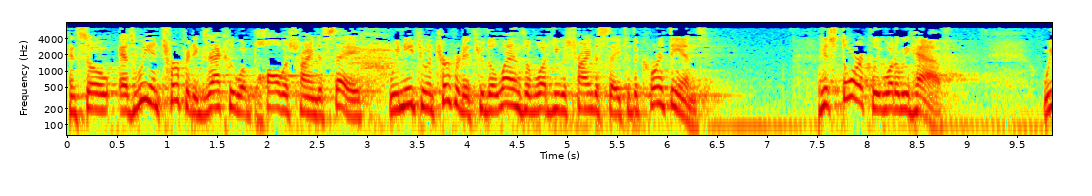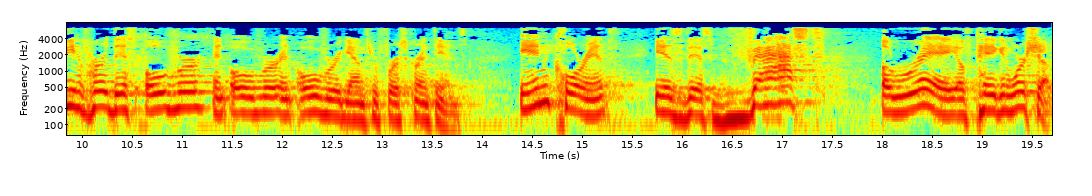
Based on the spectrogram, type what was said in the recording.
And so, as we interpret exactly what Paul was trying to say, we need to interpret it through the lens of what he was trying to say to the Corinthians. Historically, what do we have? We have heard this over and over and over again through 1 Corinthians. In Corinth is this vast array of pagan worship.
